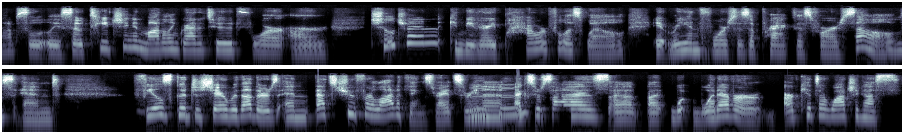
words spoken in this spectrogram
Absolutely. So, teaching and modeling gratitude for our children can be very powerful as well. It reinforces a practice for ourselves and feels good to share with others and that's true for a lot of things right serena mm-hmm. exercise uh, uh, w- whatever our kids are watching us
